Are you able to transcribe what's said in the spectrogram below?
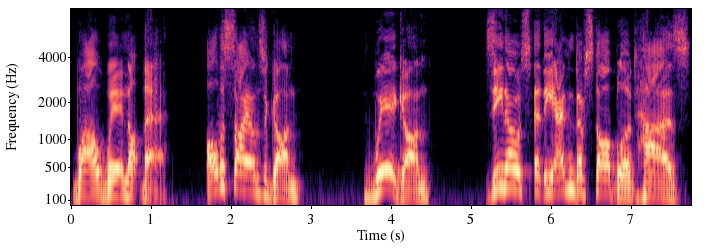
while we're not there. All the scions are gone. We're gone. Zenos at the end of Stormblood has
